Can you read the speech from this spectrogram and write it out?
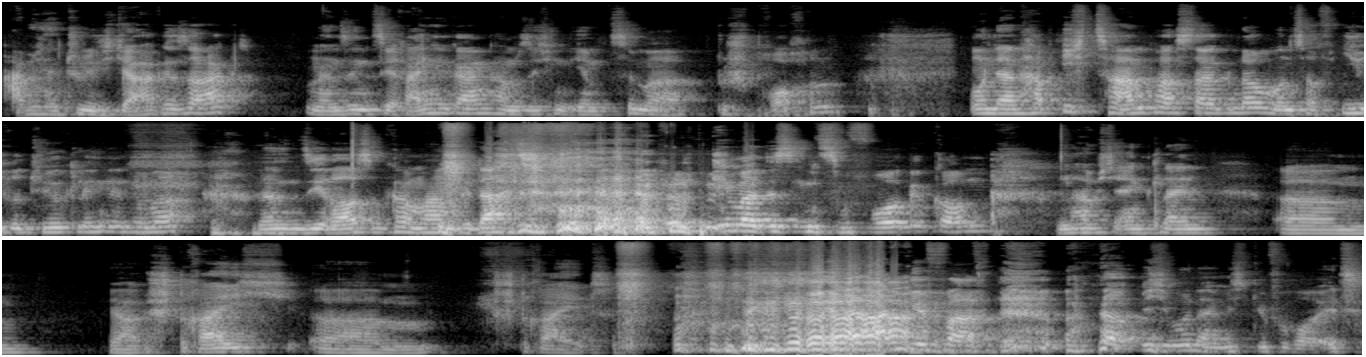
habe ich natürlich Ja gesagt. Und dann sind sie reingegangen, haben sich in ihrem Zimmer besprochen. Und dann habe ich Zahnpasta genommen und es auf ihre Türklinke gemacht. Und dann sind sie rausgekommen, haben gedacht, jemand ist ihnen zuvorgekommen. Und dann habe ich einen kleinen ähm, ja, Streich, ähm, Streit angefacht und habe mich unheimlich gefreut.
